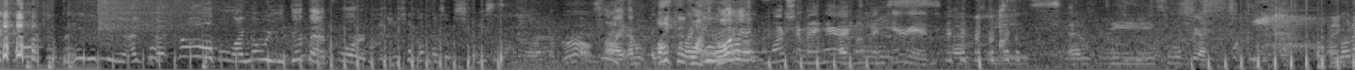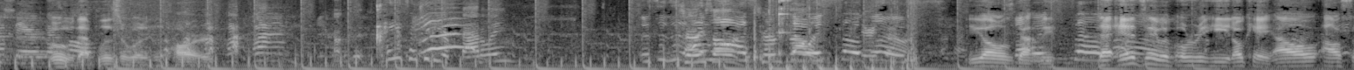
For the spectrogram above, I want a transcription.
fucking me. I can't. No, I know what you did that for. You should put those excuses out there like a girl. All right, I'm Like a Watch, go ahead. I'm washing my hair. I'm on my period. So Cherry sour. close. You almost That got me. so that. Entei with overheat. Okay, I'll I'll say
